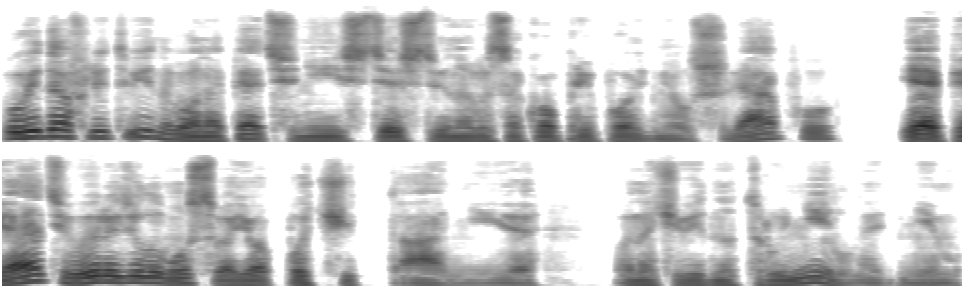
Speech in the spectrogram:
Увидав Литвинова, он опять неестественно высоко приподнял шляпу и опять выразил ему свое почитание. Он, очевидно, трунил над ним,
